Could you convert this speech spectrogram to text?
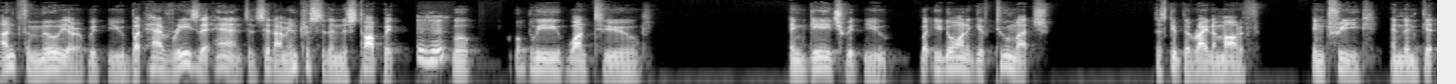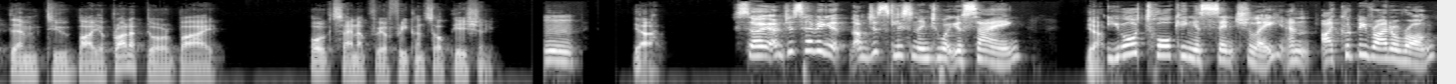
unfamiliar with you, but have raised their hands and said, I'm interested in this topic Mm-hmm. will probably want to engage with you, but you don't want to give too much. Just give the right amount of intrigue and then get them to buy your product or buy or sign up for your free consultation. Mm. Yeah. So I'm just having it. I'm just listening to what you're saying. Yeah. You're talking essentially, and I could be right or wrong.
